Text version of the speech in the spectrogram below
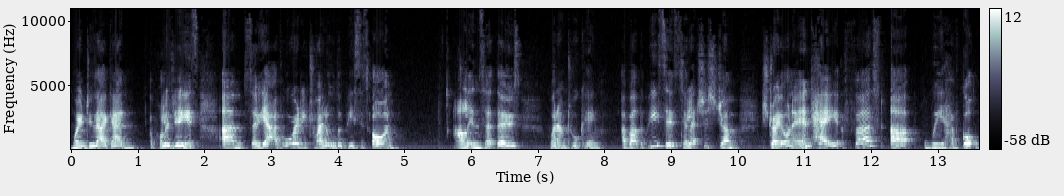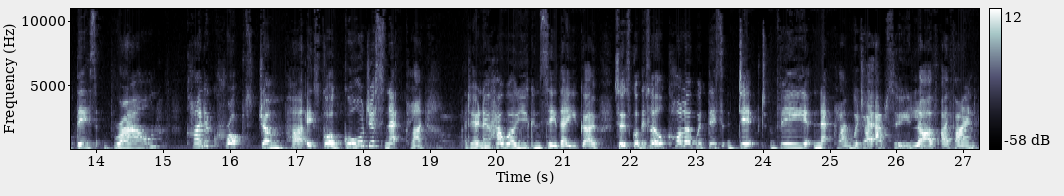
won't do that again. Apologies. Um, so yeah i've already tried all the pieces on. I'll insert those when i'm talking about the pieces. So let's just jump straight on in. Okay first up we have got this brown kind of cropped jumper. It's got a gorgeous neckline. I don't know how well you can see, there you go. So it's got this little collar with this dipped V neckline, which I absolutely love. I find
